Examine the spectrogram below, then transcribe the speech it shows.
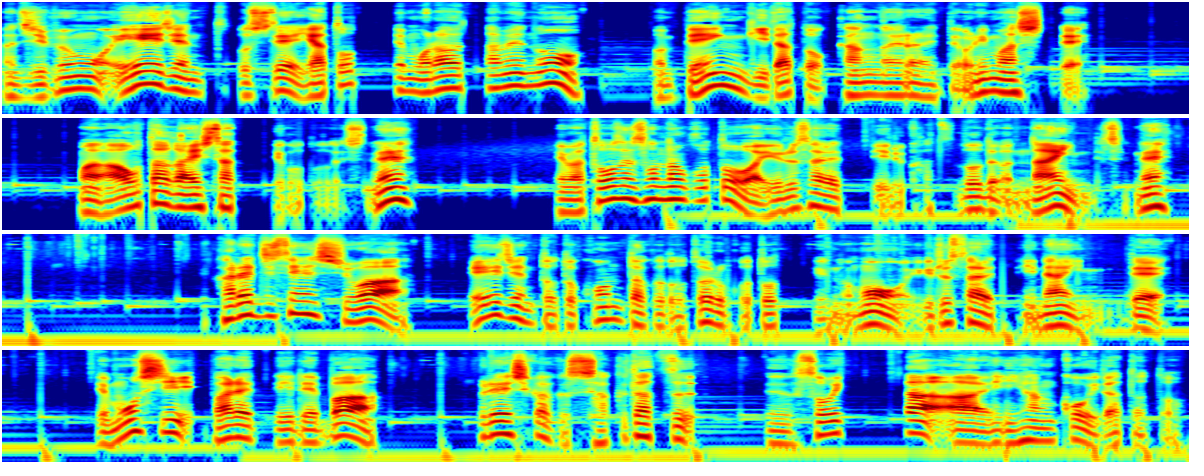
まあ、自分をエージェントとして雇ってもらうための、まあ、便宜だと考えられておりまして、まあ、お互いしたってことですね。まあ、当然そんなことは許されている活動ではないんですね。カレッジ選手はエージェントとコンタクトを取ることっていうのも許されていないんで、でもしバレていれば、プレー資格剥奪、そういった違反行為だったと、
